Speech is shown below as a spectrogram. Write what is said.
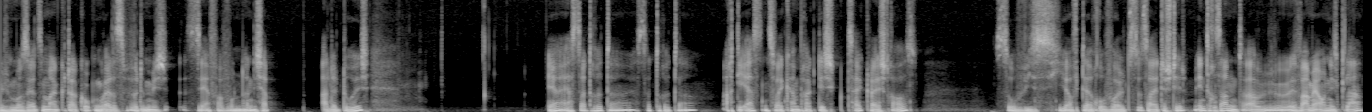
Ich muss jetzt mal da gucken, weil das würde mich sehr verwundern. Ich habe alle durch. Ja, erster, dritter, erster, dritter. Ach, die ersten zwei kamen praktisch zeitgleich raus. So wie es hier auf der Rowold-Seite steht. Interessant, aber war mir auch nicht klar.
